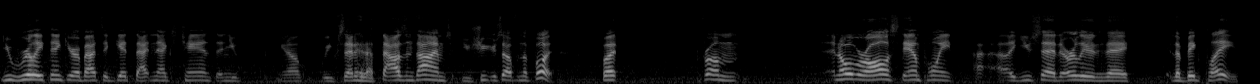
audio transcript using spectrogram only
you really think you're about to get that next chance, and you, you know, we've said it a thousand times, you shoot yourself in the foot. But from an overall standpoint, uh, uh, like you said earlier today, the big plays.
